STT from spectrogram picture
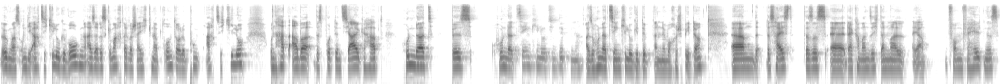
irgendwas um die 80 Kilo gewogen, als er das gemacht hat, wahrscheinlich knapp drunter oder Punkt 80 Kilo und hat aber das Potenzial gehabt, 100 bis 110 Kilo zu dippen, also 110 Kilo gedippt dann eine Woche später. Ähm, das heißt, das ist, äh, da kann man sich dann mal, ja, vom Verhältnis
